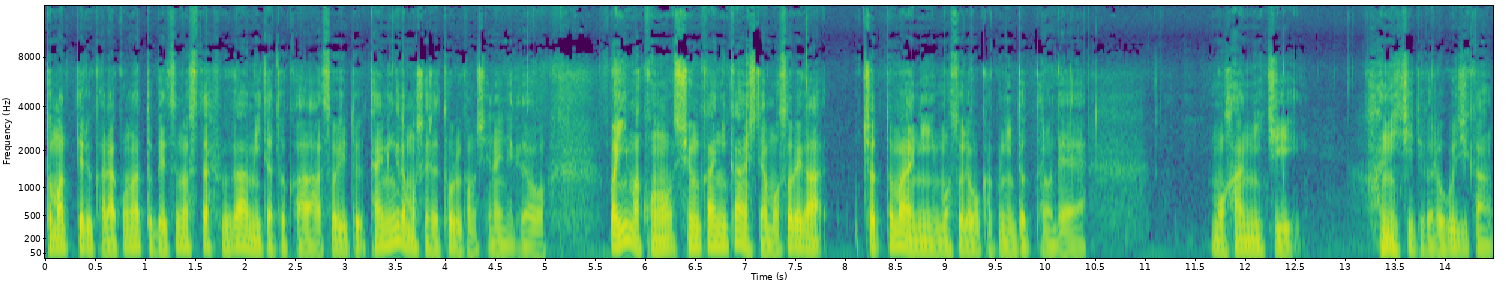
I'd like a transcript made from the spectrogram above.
止まってるからこの後別のスタッフが見たとかそういうタイミングでもしかしたら通るかもしれないんだけど、まあ、今この瞬間に関してはもうそれがちょっと前にもうそれを確認取ったのでもう半日半日というか6時間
